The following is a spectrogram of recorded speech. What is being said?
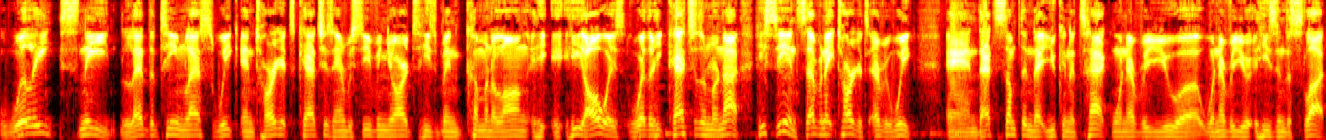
Willie Snead led the team last week in targets, catches, and receiving yards. He's been coming along. He, he always, whether he catches them or not, he's seeing seven, eight targets every week, and that's something that you can attack whenever you, uh, whenever you he's in the slot.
